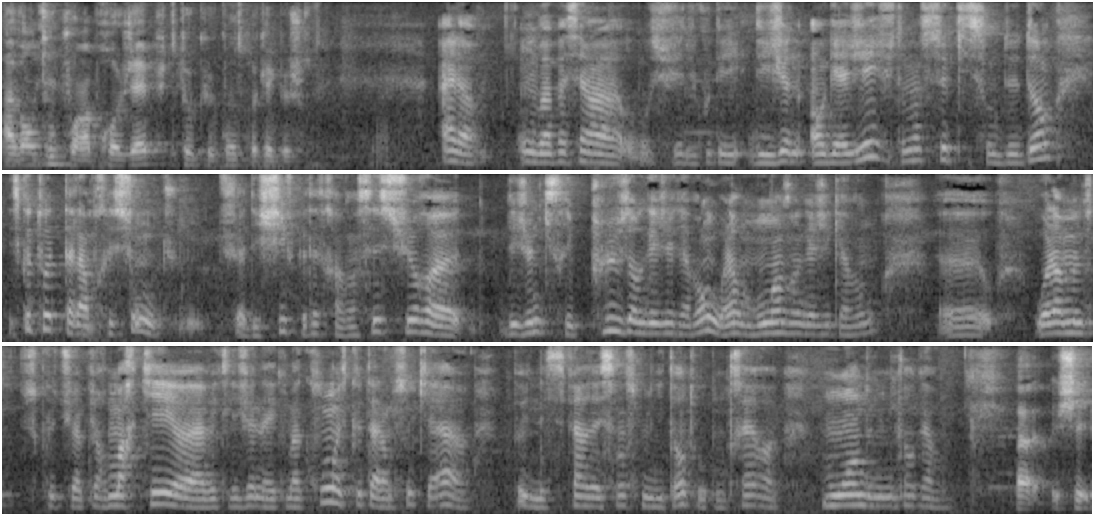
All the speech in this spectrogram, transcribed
avant tout pour un projet plutôt que contre quelque chose. Alors, on va passer au sujet du coup des, jeunes engagés, justement ceux qui sont dedans. Est-ce que toi, tu as l'impression, tu, tu as des chiffres peut-être avancés sur euh, des jeunes qui seraient plus engagés qu'avant, ou alors moins engagés qu'avant euh, Ou alors même ce que tu as pu remarquer euh, avec les jeunes avec Macron, est-ce que tu as l'impression qu'il y a un peu une d'essence militante, ou au contraire moins de militants qu'avant ah, chez,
